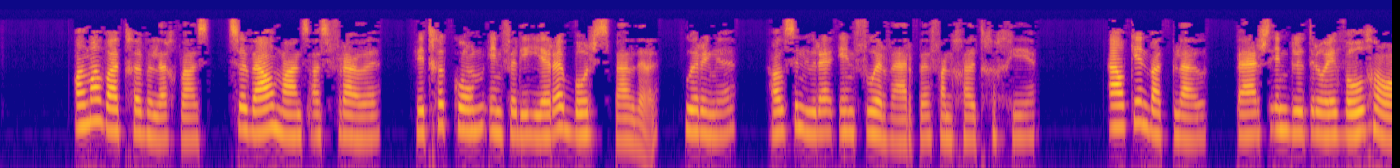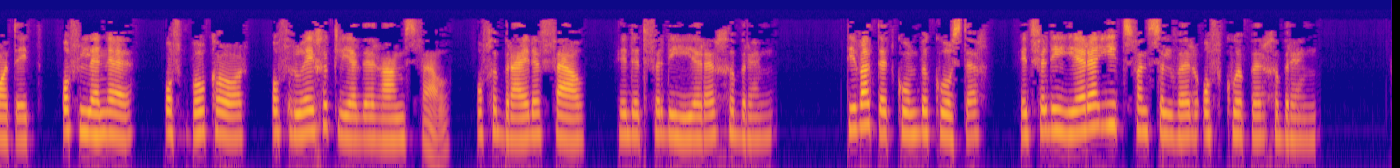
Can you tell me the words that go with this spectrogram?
Almal wat gewillig was, zowel mans als vrouwen, het gekom en vir die Heere borstspelde, oorringe, halsenure en voorwerpen van goud gegee. Elkeen wat blauw, pers en bloedrooie wol gehad het, of linne, of bokhaar, of rooi gekleerde rangsvel, of gebreide vel, het dit vir die Heere gebring. Die wat dit kon bekostig, het vir die Heere iets van zilver of koper gebring.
